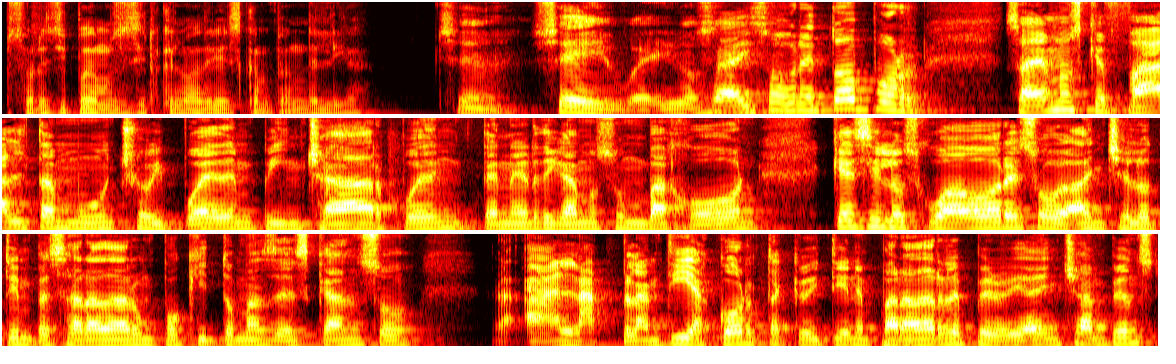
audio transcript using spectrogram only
Pues ahora sí podemos decir que el Madrid es campeón de liga. Sí, sí, güey. O sea, y sobre todo por. Sabemos que falta mucho y pueden pinchar, pueden tener, digamos, un bajón. Que si los jugadores o Ancelotti empezar a dar un poquito más de descanso a la plantilla corta que hoy tiene para darle prioridad en Champions,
